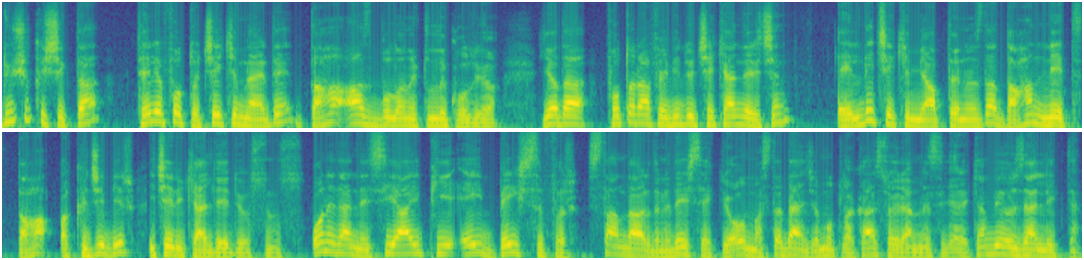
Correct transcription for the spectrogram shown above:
düşük ışıkta telefoto çekimlerde daha az bulanıklılık oluyor. Ya da fotoğraf ve video çekenler için elde çekim yaptığınızda daha net, daha akıcı bir içerik elde ediyorsunuz. O nedenle CIPA 5.0 standartını destekliyor olması da bence mutlaka söylenmesi gereken bir özellikti.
